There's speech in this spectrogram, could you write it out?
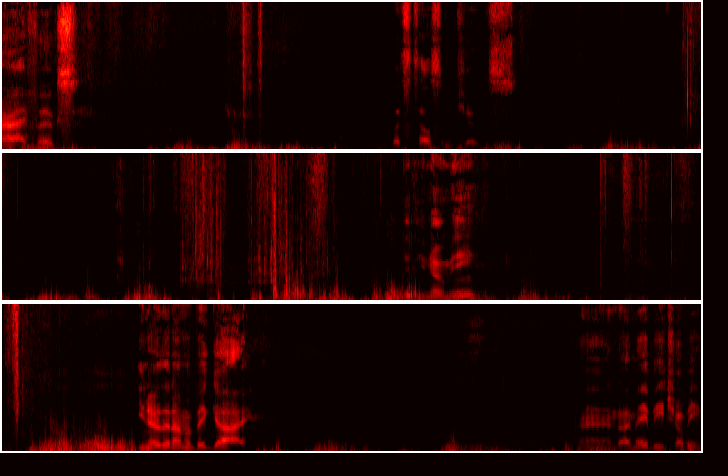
All right, folks. Let's tell some jokes. Know me, you know that I'm a big guy. And I may be chubby,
